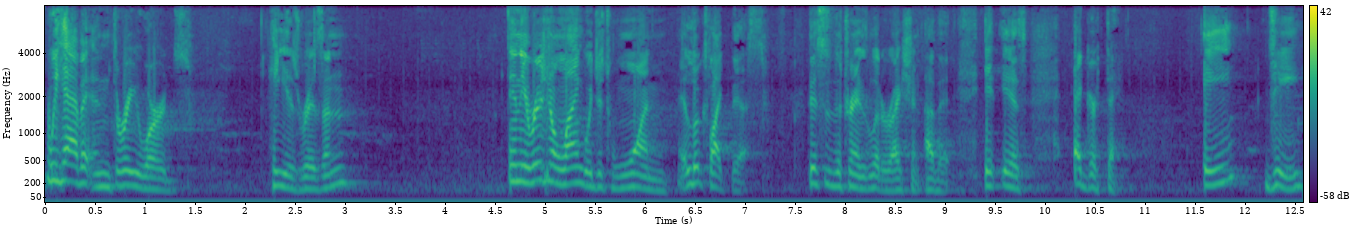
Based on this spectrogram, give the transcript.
We have it in three words he is risen. In the original language, it's one. It looks like this. This is the transliteration of it. It is egerthe. E G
